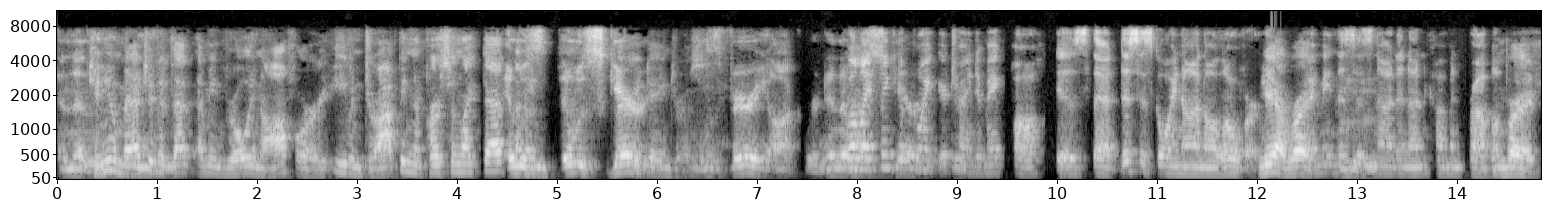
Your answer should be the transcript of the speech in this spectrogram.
and then Can you imagine if that? I mean, rolling off or even dropping a person like that. it I was mean, it was very scary dangerous. it was very awkward and it Well, I think scary. the point you're trying to make, Paul, is that this is going on all over. yeah, right, I mean, this is Mhm. not an uncommon problem. right,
